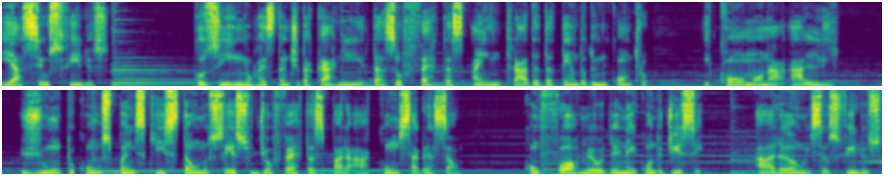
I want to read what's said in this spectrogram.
e a seus filhos: Cozinhe o restante da carne das ofertas à entrada da tenda do encontro e comam-na ali, junto com os pães que estão no cesto de ofertas para a consagração, conforme eu ordenei quando disse: Arão e seus filhos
